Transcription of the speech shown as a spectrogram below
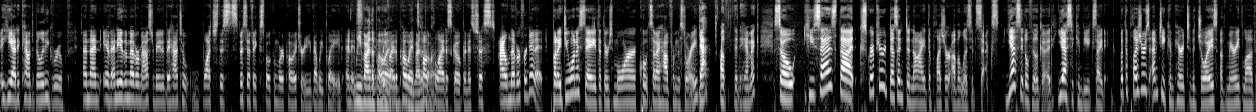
he had accountability group, and then if any of them ever masturbated, they had to watch this specific spoken word poetry that we played. And it's Levi the poet. Levi the poet. Levi it's the called poet. Kaleidoscope, and it's just, I'll never forget it. But I do want to say that there's more quotes that I have from the story Yeah. of the hammock. So he says that scripture doesn't deny the pleasure of illicit sex. Yes, it'll feel good. Yes, it can be exciting. But the pleasure is empty compared to the joys of married love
